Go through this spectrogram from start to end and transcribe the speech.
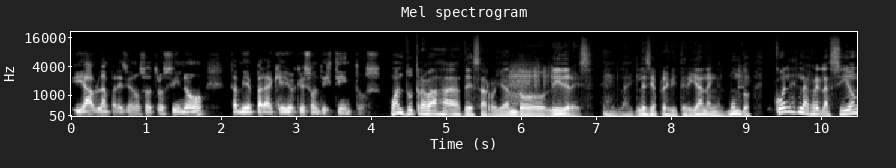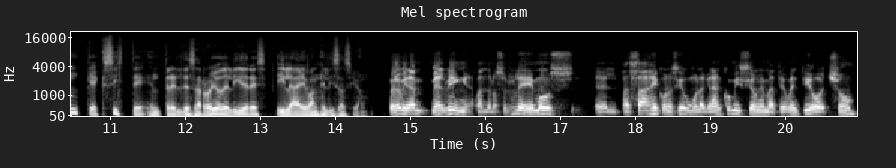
y hablan parecido a nosotros, sino también para aquellos que son distintos. Juan, tú trabajas desarrollando líderes en la iglesia presbiteriana en el mundo. ¿Cuál es la relación que existe entre el desarrollo de líderes y la evangelización? Bueno, mira, Melvin, cuando nosotros leemos el pasaje conocido como la Gran Comisión en Mateo 28,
